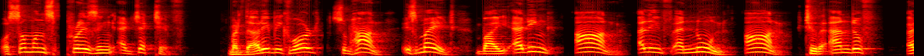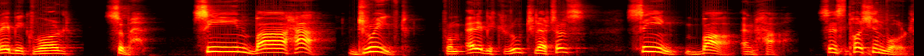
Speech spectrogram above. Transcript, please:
or someone's praising adjective. But the Arabic word Subhan is made by adding an, alif and nun, an, to the end of Arabic word Subh. Sin, ba, ha, derived from Arabic root letters Sin, Ba, and Ha. Since Persian word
